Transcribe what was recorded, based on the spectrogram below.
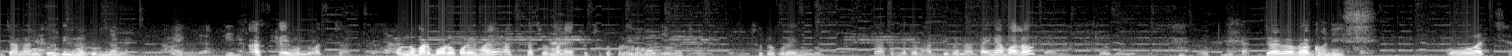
আমার জানা নেই। প্রতিদিন হয় যজ্ঞ আজকেই হলো আচ্ছা। অন্যবার বড় করে হয় আজকে মানে একটু ছোট করে হলো। ছোট। করে হলো। এক এক ভাত দিবে না তাই না বলো? জয় বাবা গণেশ। ও আচ্ছা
